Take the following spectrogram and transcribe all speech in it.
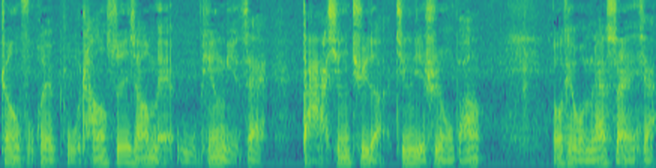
政府会补偿孙小美五平米在大兴区的经济适用房。OK，我们来算一下，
